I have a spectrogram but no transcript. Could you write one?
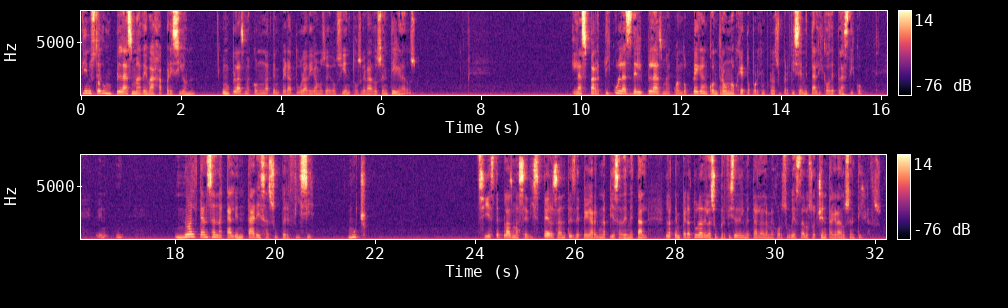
tiene usted un plasma de baja presión, un plasma con una temperatura, digamos, de 200 grados centígrados, las partículas del plasma, cuando pegan contra un objeto, por ejemplo, una superficie metálica o de plástico, no alcanzan a calentar esa superficie mucho. Si este plasma se dispersa antes de pegarle una pieza de metal, la temperatura de la superficie del metal a lo mejor sube hasta los 80 grados centígrados.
